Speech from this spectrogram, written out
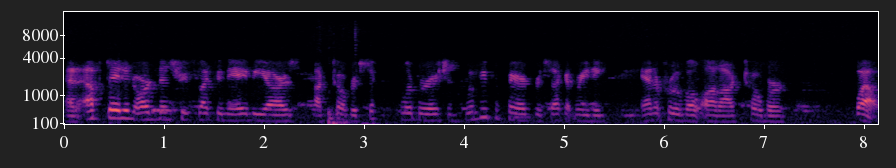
An updated ordinance reflecting the ABR's October 6th deliberations will be prepared for second reading and approval on October 12th.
